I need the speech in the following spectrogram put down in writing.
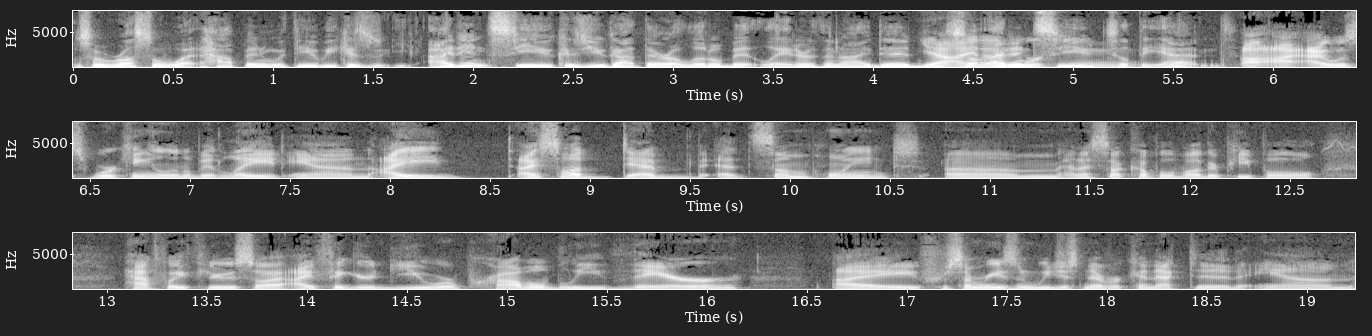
So Russell, what happened with you? Because I didn't see you because you got there a little bit later than I did. Yeah, I so ended I, didn't see you till the end. I, I was working a little bit late, and I I saw Deb at some point, um, and I saw a couple of other people halfway through. So I, I figured you were probably there. I for some reason we just never connected, and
